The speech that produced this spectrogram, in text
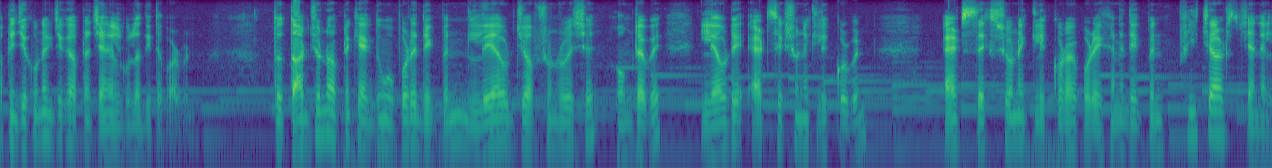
আপনি যে কোনো এক জায়গায় আপনার চ্যানেলগুলো দিতে পারবেন। তো তার জন্য আপনাকে একদম উপরে দেখবেন লেআউট যে অপশন রয়েছে হোম ট্যাবে লেআউটে অ্যাড সেকশনে ক্লিক করবেন। অ্যাড সেকশনে ক্লিক করার পরে এখানে দেখবেন ফিচার্স চ্যানেল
